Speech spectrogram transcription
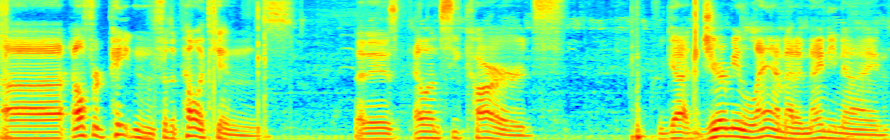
Uh, Elfrid Payton for the Pelicans. That is LMC Cards. We got Jeremy Lamb at a 99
